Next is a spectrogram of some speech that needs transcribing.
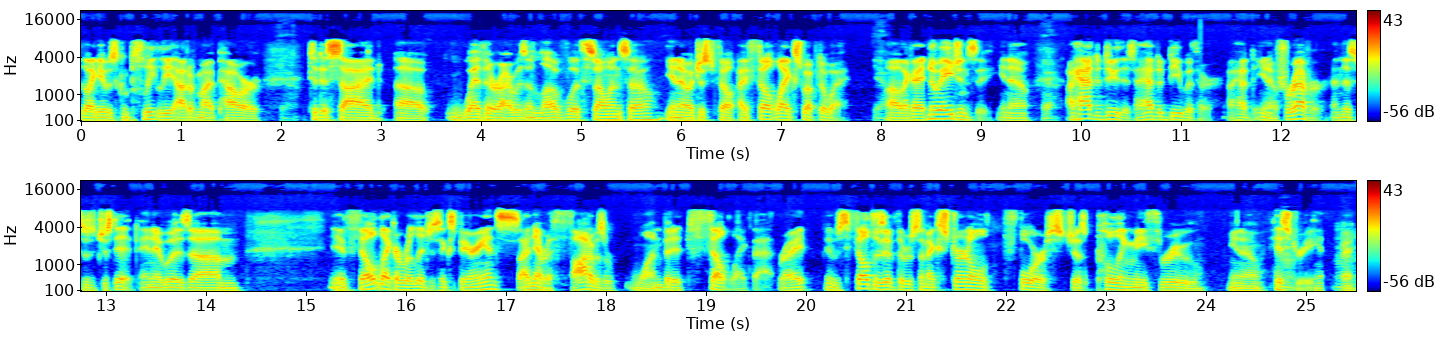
like it was completely out of my power yeah. to decide uh, whether I was in love with so and so. You know, it just felt I felt like swept away. Yeah. Uh, like I had no agency, you know. Yeah. I had to do this. I had to be with her. I had to, you know, forever. And this was just it. And it was um it felt like a religious experience. I never thought it was a one, but it felt like that, right? It was felt as if there was some external force just pulling me through, you know, history, mm-hmm. right?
